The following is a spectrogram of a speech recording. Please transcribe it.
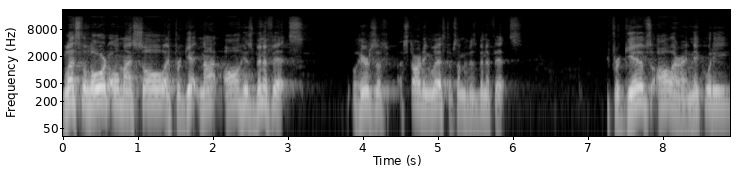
Bless the Lord, O my soul, and forget not all his benefits. Well, here's a starting list of some of his benefits. He forgives all our iniquity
